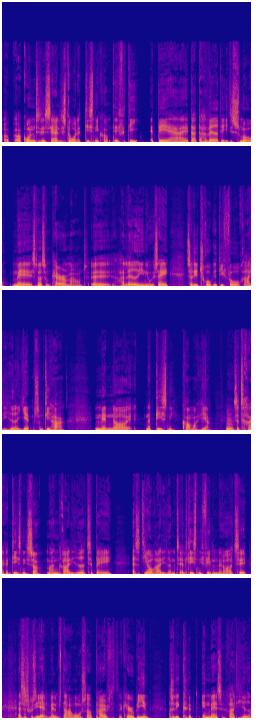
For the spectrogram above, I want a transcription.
og, og grunden til det er særligt stort, at Disney kom, det er fordi, at det er, øh, der, der har været det i de små, med sådan noget som Paramount øh, har lavet en i USA, så har de trukket de få rettigheder hjem, som de har. Men når, når Disney kommer her, mm. så trækker Disney så mange rettigheder tilbage. Altså, de har jo rettighederne til alle Disney-filmene, og til, altså, skulle sige, alt mellem Star Wars og Pirates of the Caribbean, og så har de købt en masse rettigheder.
